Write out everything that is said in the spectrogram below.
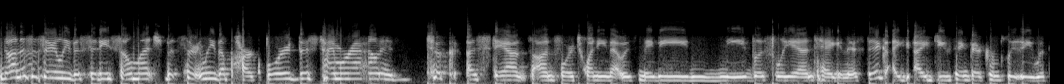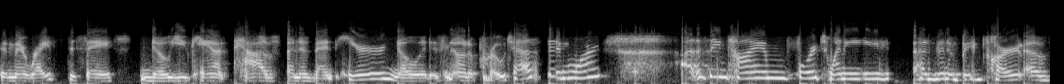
not necessarily the city so much, but certainly the park board this time around has took a stance on 420 that was maybe needlessly antagonistic. I, I do think they're completely within their rights to say, no, you can't have an event here. No, it is not a protest anymore. At the same time, 420 has been a big part of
